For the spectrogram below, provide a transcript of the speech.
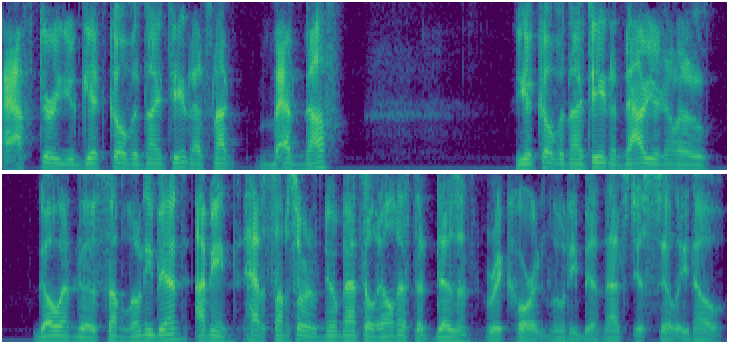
after you get COVID-19. That's not bad enough. You get COVID-19 and now you're going to go into some loony bin? I mean, have some sort of new mental illness that doesn't record loony bin. That's just silly. No,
